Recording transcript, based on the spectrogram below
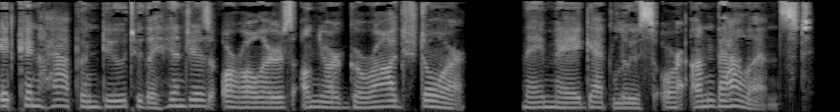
It can happen due to the hinges or rollers on your garage door. They may get loose or unbalanced,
